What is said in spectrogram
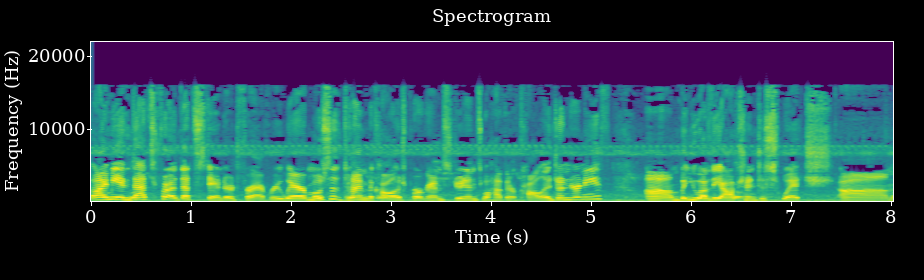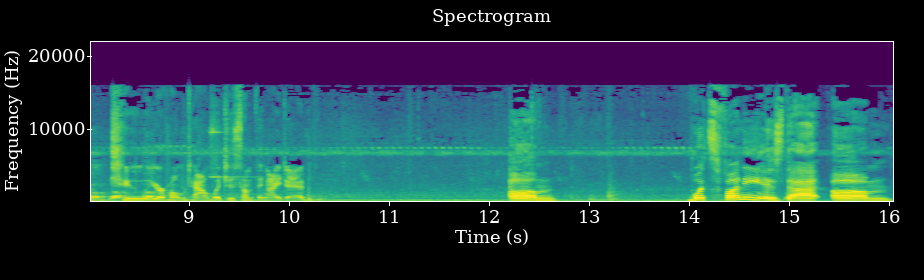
I mean that's for that's standard for everywhere. Most of the time, the college program students will have their college underneath, um, but you have the option to switch um, to your hometown, which is something I did. Um, what's funny is that um,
